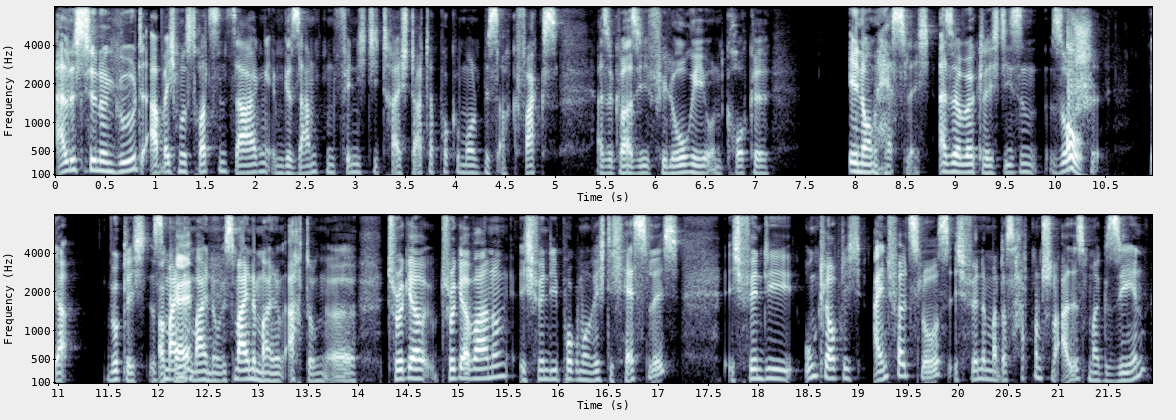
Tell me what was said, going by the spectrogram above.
Alles schön und gut, aber ich muss trotzdem sagen, im Gesamten finde ich die drei Starter-Pokémon bis auch Quacks, also quasi Filori und Krockel, enorm hässlich. Also wirklich, die sind so. Oh. Ja, Wirklich, das ist okay. meine Meinung, ist meine Meinung. Achtung, äh, Trigger, Triggerwarnung. Ich finde die Pokémon richtig hässlich. Ich finde die unglaublich einfallslos. Ich finde, man, das hat man schon alles mal gesehen.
